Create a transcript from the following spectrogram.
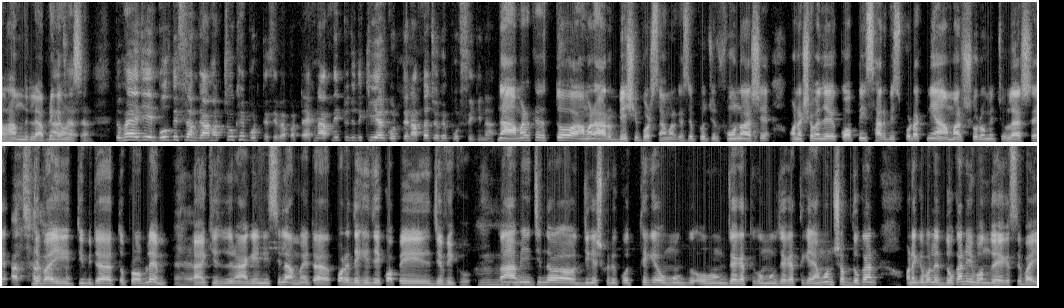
আলহামদুলিল্লাহ আপনি কেমন আচ্ছা, আছেন? তো ভাই যে বলতেছিলাম যে আমার চোখে পড়তেছে ব্যাপারটা এখন আপনি একটু যদি ক্লিয়ার করতেন আপনার চোখে পড়ছে কিনা? না আমার কাছে তো আমার আরও বেশি পড়ছে আমার কাছে প্রচুর ফোনও আসে অনেক সময় যে কপি সার্ভিস প্রোডাক্ট নিয়ে আমার শোরুমে চলে আসে আচ্ছা। যে ভাই এই টিভিটা তো প্রবলেম হ্যাঁ, কিছুদিন আগে নিছিলাম এটা পরে দেখি যে কপি জেভিকো তো আমি চিন্তা জিজ্ঞেস করি থেকে অমুক অমুক জায়গা থেকে অমুক জায়গা থেকে এমন সব দোকান অনেকে বলে দোকানই বন্ধ হয়ে গেছে ভাই।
